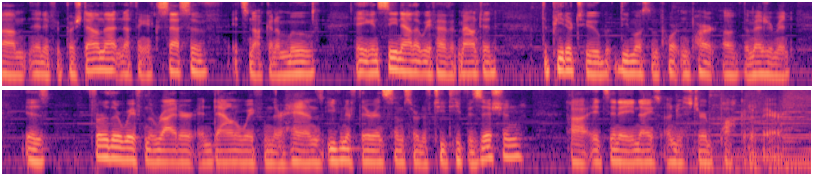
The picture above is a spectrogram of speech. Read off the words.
Um, and if you push down that, nothing excessive, it's not going to move. And you can see now that we have it mounted, the pitot tube, the most important part of the measurement, is further away from the rider and down away from their hands, even if they're in some sort of TT position. Uh, it's in a nice undisturbed pocket of air.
